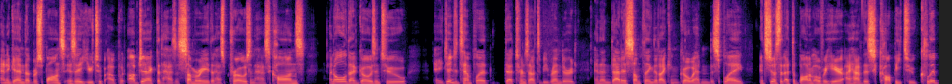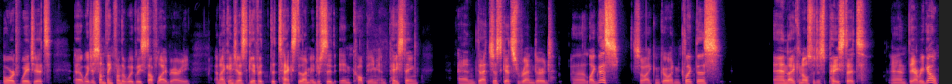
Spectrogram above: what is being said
And again, that response is a YouTube output object that has a summary, that has pros and has cons. And all of that goes into a Jinja template that turns out to be rendered. And then that is something that I can go ahead and display. It's just that at the bottom over here, I have this copy to clipboard widget, uh, which is something from the Wiggly Stuff library. And I can just give it the text that I'm interested in copying and pasting. And that just gets rendered uh, like this. So I can go ahead and click this and I can also just paste it. And there we go.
